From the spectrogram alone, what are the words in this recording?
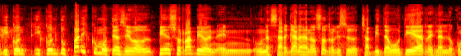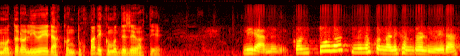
¿Y con, y con tus pares cómo te has llevado? Pienso rápido en, en unas cercanas a nosotros, que es Chapita Gutiérrez, la locomotora Oliveras. ¿Con tus pares cómo te llevaste? Mira, con todas menos con Alejandro Oliveras.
